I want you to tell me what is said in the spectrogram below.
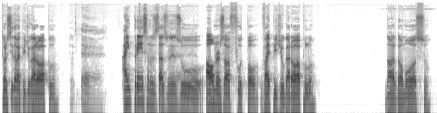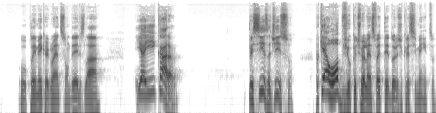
A torcida vai pedir o Garópolo. É. A imprensa nos Estados Unidos, é. o Owners of Football, vai pedir o Garópolo na hora do almoço. O Playmaker Grandson deles lá. E aí, cara, Precisa disso? Porque é óbvio que o Trey Lance vai ter dores de crescimento.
